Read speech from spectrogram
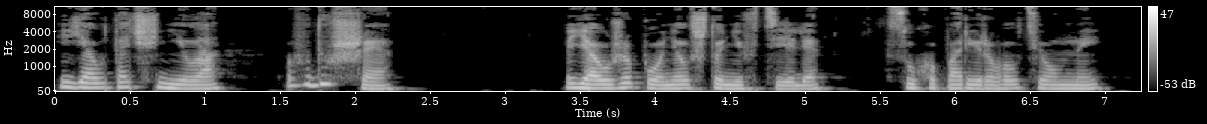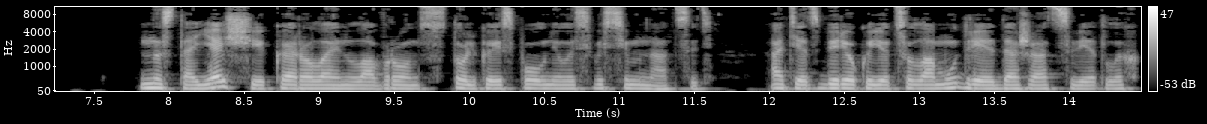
я уточнила. «В душе». «Я уже понял, что не в теле», — сухо парировал темный. Настоящей Кэролайн Лавронс только исполнилось восемнадцать. Отец берег ее целомудрие даже от светлых.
